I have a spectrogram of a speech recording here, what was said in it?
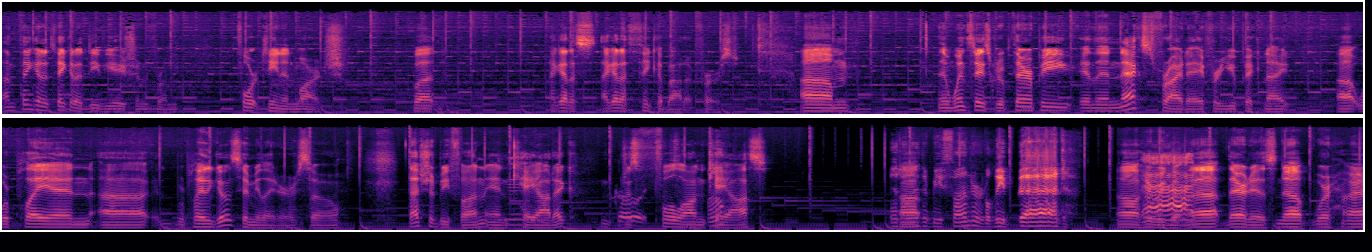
I'm thinking of taking a deviation from 14 in March, but I gotta s- I gotta think about it first. Um, then Wednesday's group therapy, and then next Friday for you pick night, uh, we're playing uh, we're playing Goat Simulator, so that should be fun and chaotic, just full on Well, chaos. It'll Uh, either be fun or it'll be bad. Oh, here we go. Ah. Uh, there it is. Nope, we're all right,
